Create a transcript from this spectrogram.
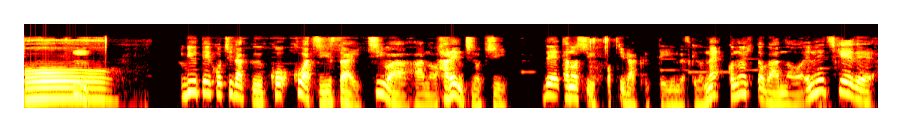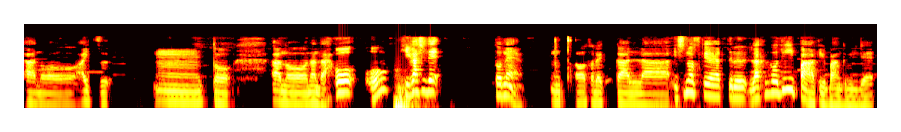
おー。竜亭こちらく、こ、こは小さい、地は、あの、ハレンチの地。で、楽しいこちらくって言うんですけどね。この人が、あの、NHK で、あの、あいつ、うーんと、あの、なんだ、お、お？東出とね、うんと、それから、一之輔がやってる落語ディーパーっていう番組で、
